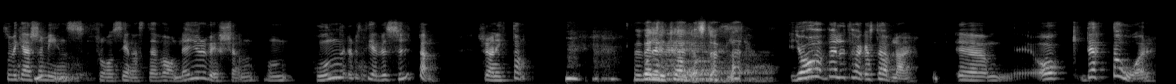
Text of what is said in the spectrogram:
som vi kanske minns från senaste vanliga Eurovision. Hon, hon representerade Cypern 2019. Med väldigt höga stövlar. Ja, väldigt höga stövlar. Ehm, och detta år,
